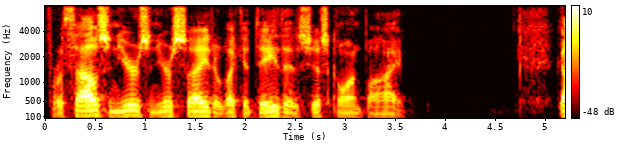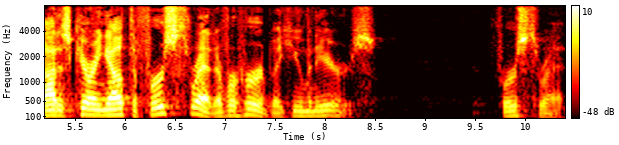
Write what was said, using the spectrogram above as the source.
for a thousand years in your sight are like a day that has just gone by. God is carrying out the first threat ever heard by human ears. First threat.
